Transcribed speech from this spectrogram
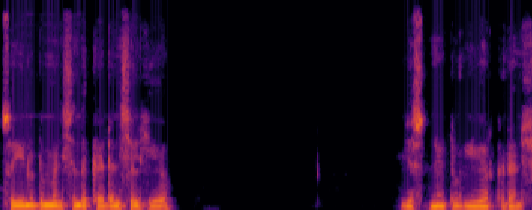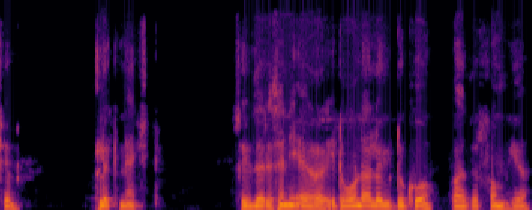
So you need to mention the credential here just need to give your credential click next so if there is any error it won't allow you to go further from here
